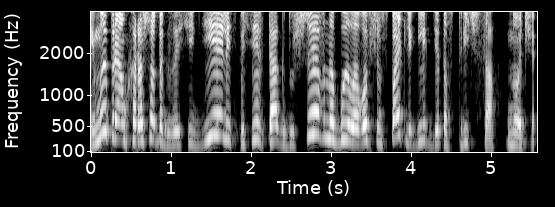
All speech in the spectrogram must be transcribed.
И мы прям хорошо так засиделись, посидели, так душевно было. В общем, спать легли где-то в 3 часа ночи.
